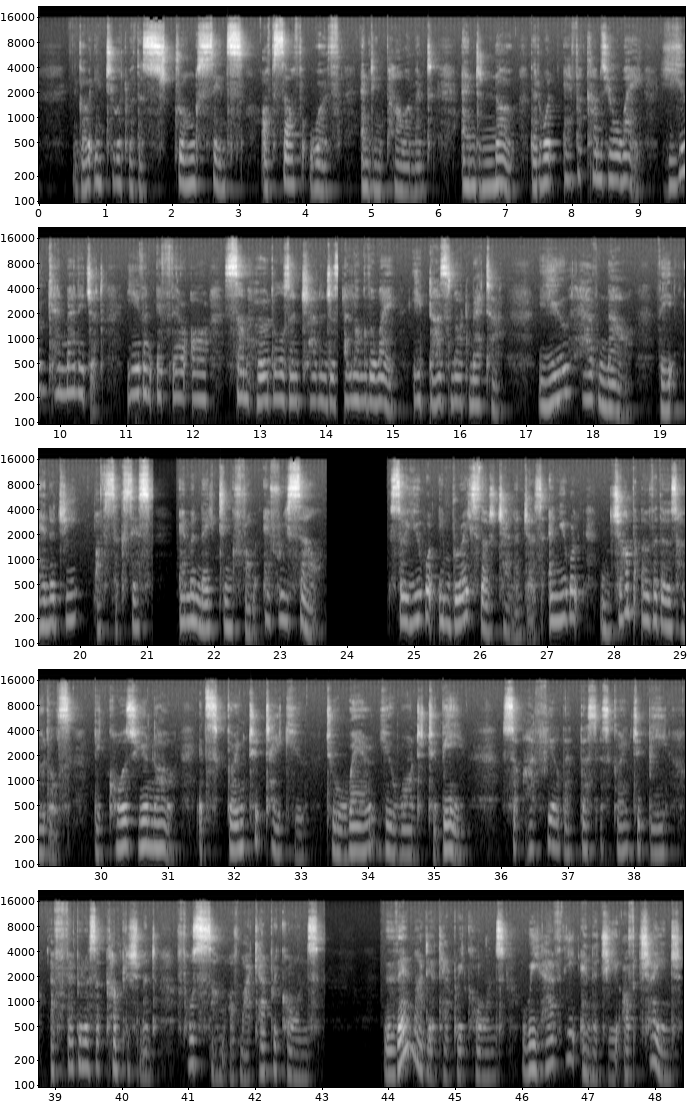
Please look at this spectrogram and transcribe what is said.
go into it with a strong sense of self worth and empowerment, and know that whatever comes your way, you can manage it, even if there are some hurdles and challenges along the way. It does not matter. You have now the energy of success emanating from every cell. So you will embrace those challenges and you will jump over those hurdles because you know it's going to take you to where you want to be. So I feel that this is going to be a fabulous accomplishment for some of my Capricorns. Then, my dear Capricorns, we have the energy of change.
